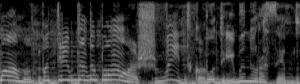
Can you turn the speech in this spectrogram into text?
Мамо, потрібна допомога швидко. Потрібен урасепт.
